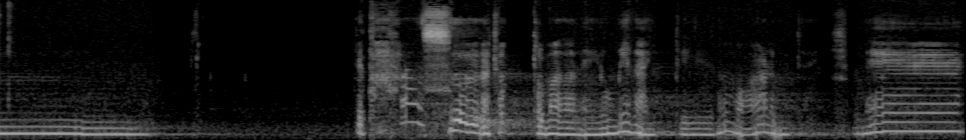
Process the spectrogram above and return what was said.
うーん。で、過半数がちょっとまだね、読めないっていうのもあるみたいですね。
